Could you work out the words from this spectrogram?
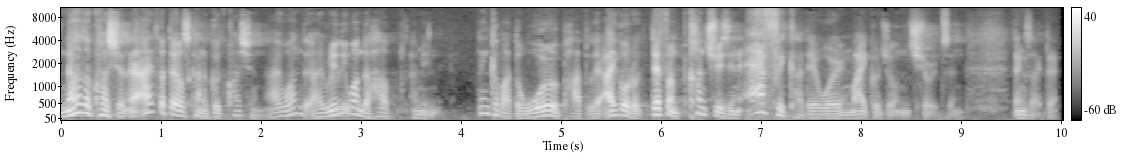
Another question, I thought that was kind of a good question. I wonder, I really wonder how, I mean, think about the world population. I go to different countries in Africa, they're wearing Michael Jordan shirts and things like that.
